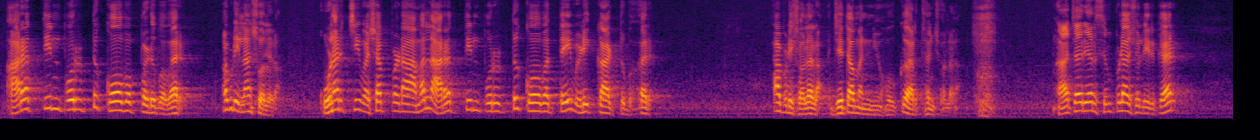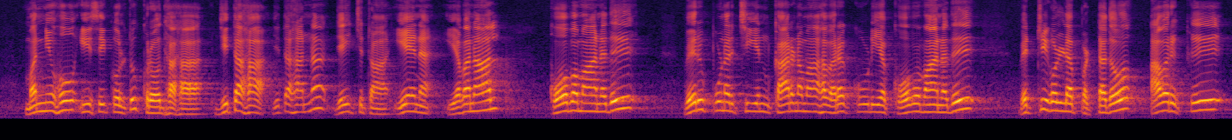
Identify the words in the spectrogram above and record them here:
அறத்தின் பொருட்டு கோபப்படுபவர். அப்படிலாம் சொல்லலாம். உணர்ச்சி வசப்படாமல் அறத்தின் பொருட்டு கோபத்தை வெளிக்காட்டுபவர். அப்படி சொல்லலாம். ஜிதமன்யுகுக்கு அர்த்தம் சொல்லலாம். ஆச்சாரியார் சிம்பிளாக சொல்லியிருக்கார். மன்யுஹு ஈஸ் ஈக்குவல் டு குரோதா ஜிதா ஜிதஹான்னா ஜெயிச்சிட்டான். ஏன எவனால்? கோபமானது வெறுப்புணர்ச்சியின் காரணமாக வரக்கூடிய கோபமானது வெற்றி கொள்ளப்பட்டதோ அவருக்கு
